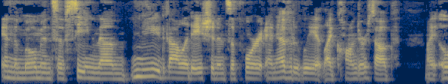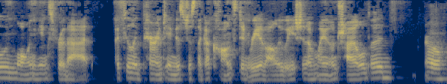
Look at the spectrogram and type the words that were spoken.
in the moments of seeing them need validation and support, inevitably it like conjures up my own longings for that. I feel like parenting is just like a constant reevaluation of my own childhood Oh,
